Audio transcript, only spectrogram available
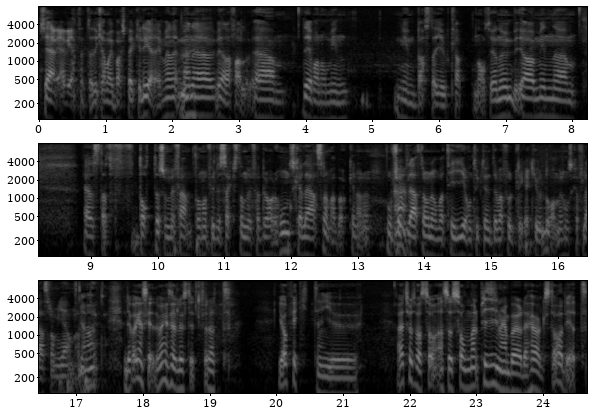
så jag, jag vet inte, det kan man ju bara spekulera i. Men, men eh, i alla fall, eh, det var nog min, min bästa julklapp någonsin. Jag, nu, ja, min eh, äldsta dotter som är 15, hon fyller 16 nu i februari. Hon ska läsa de här böckerna nu. Hon försökte Ah. läsa dem när hon var 10. Hon tyckte inte det var fullt lika kul då. Men hon ska få läsa dem igen. jag Ja, det, var ganska, det var ganska lustigt för att jag fick den ju, ja, jag tror det var så, alltså sommar, precis innan jag började högstadiet.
